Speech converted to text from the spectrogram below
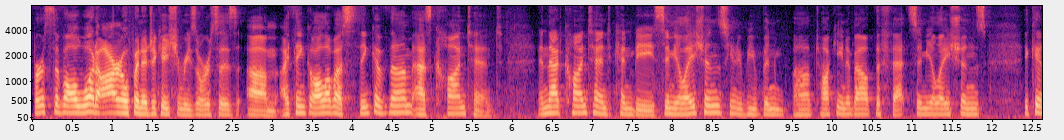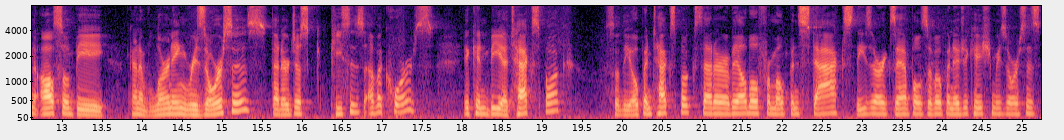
first of all, what are open education resources? Um, I think all of us think of them as content. And that content can be simulations. You know, you've been uh, talking about the PhET simulations. It can also be kind of learning resources that are just pieces of a course. It can be a textbook, so the open textbooks that are available from OpenStax, these are examples of open education resources.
